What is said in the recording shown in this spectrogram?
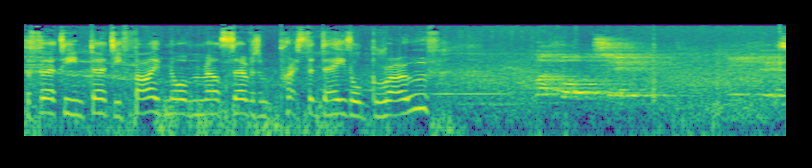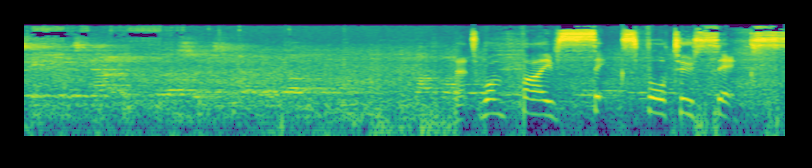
the 1335 Northern Rail service from Preston to Hazel Grove. That's 156426.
